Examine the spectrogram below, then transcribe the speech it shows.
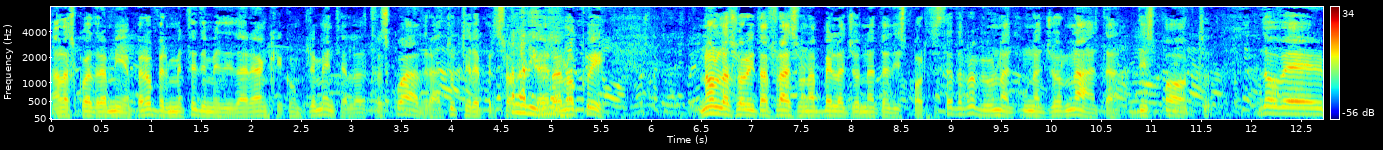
alla squadra mia, però permettetemi di dare anche complimenti all'altra squadra, a tutte le persone che erano qui. Non la solita frase una bella giornata di sport, è stata proprio una, una giornata di sport dove,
